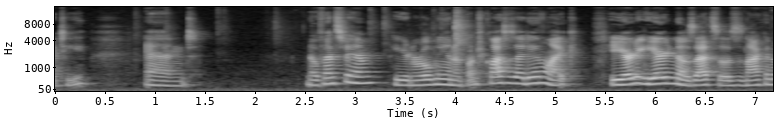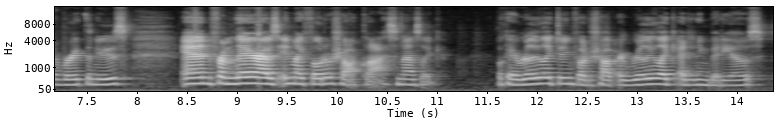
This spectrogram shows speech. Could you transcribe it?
IT. And no offense to him, he enrolled me in a bunch of classes I didn't like. He already he already knows that, so this is not going to break the news. And from there, I was in my Photoshop class, and I was like, "Okay, I really like doing Photoshop. I really like editing videos.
